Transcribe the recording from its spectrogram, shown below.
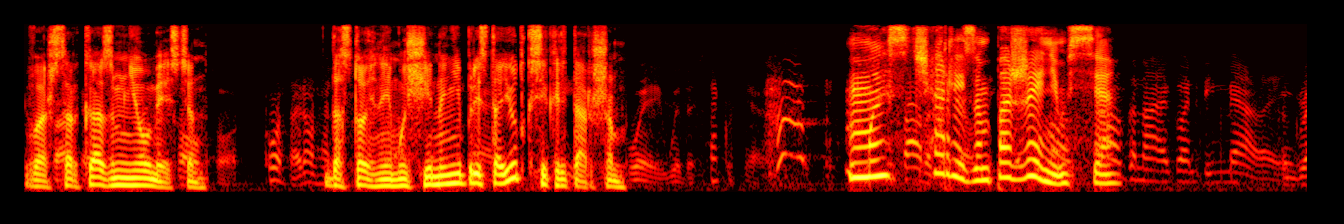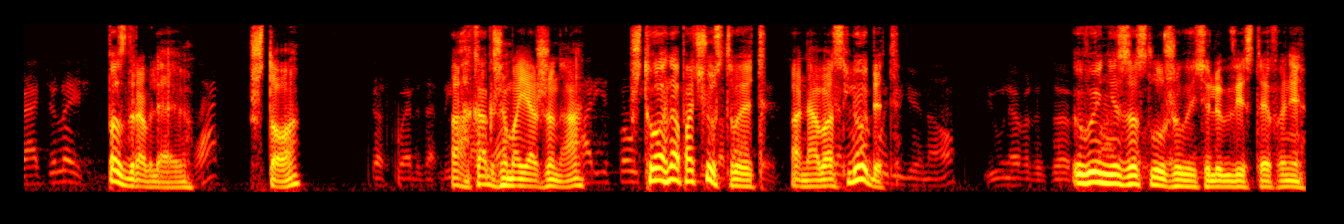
Ваш сарказм неуместен. Достойные мужчины не пристают к секретаршам. Мы с Чарльзом поженимся. Поздравляю. Что? А как же моя жена? Что она почувствует? Она вас любит. Вы не заслуживаете любви, Стефани.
